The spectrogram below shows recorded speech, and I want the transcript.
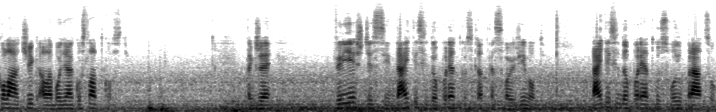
koláčik alebo nejakú sladkosť. Takže vyriešte si, dajte si do poriadku skrátka svoj život. Dajte si do poriadku svoju prácu.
